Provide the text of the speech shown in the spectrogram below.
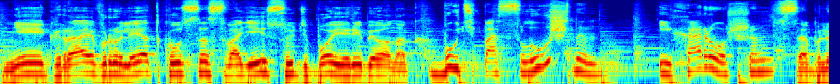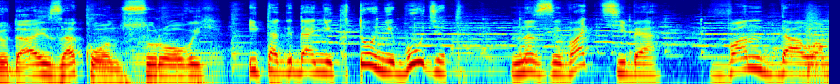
не играй в рулетку со своей судьбой, ребенок. Будь послушным и хорошим. Соблюдай закон суровый. И тогда никто не будет называть тебя вандалом.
